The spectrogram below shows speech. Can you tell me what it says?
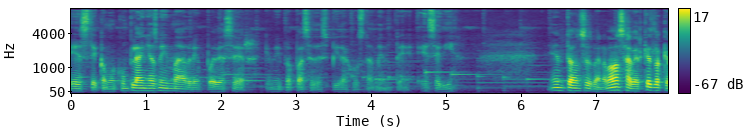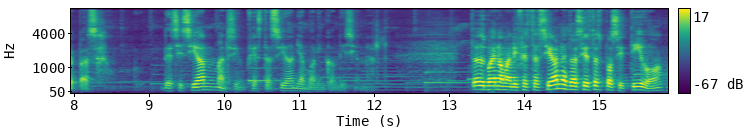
este, como cumpleaños mi madre puede ser que mi papá se despida justamente ese día. Entonces, bueno, vamos a ver qué es lo que pasa. Decisión, manifestación y amor incondicional. Entonces, bueno, manifestación, entonces si esto es positivo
